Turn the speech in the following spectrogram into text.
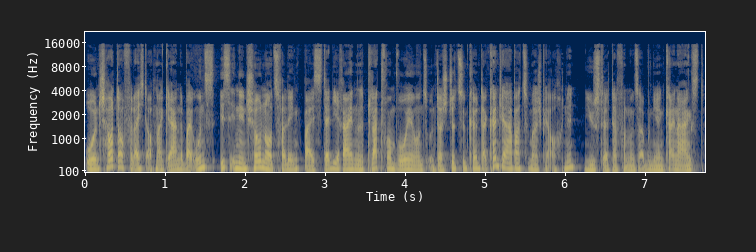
Und schaut doch vielleicht auch mal gerne bei uns, ist in den Show Notes verlinkt bei Steady rein, eine Plattform, wo ihr uns unterstützen könnt. Da könnt ihr aber zum Beispiel auch einen Newsletter von uns abonnieren. Keine Angst,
